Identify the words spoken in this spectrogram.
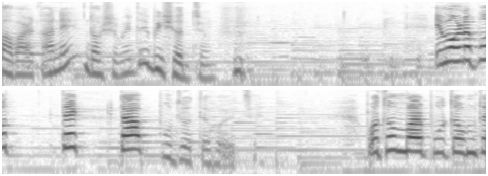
বাবার কানে, দশমীতে বিসর্জন। এবং এটা প্রত্যেকটা পুজোতে হয়েছে। প্রথমবার প্রথমতে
